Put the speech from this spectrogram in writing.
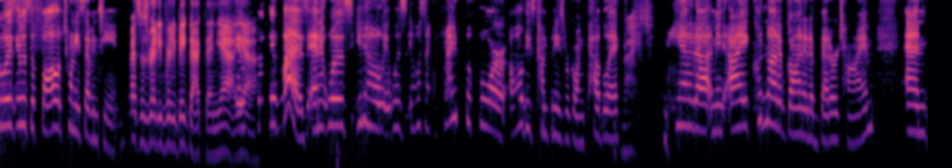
It was it was the fall of 2017. Press was ready pretty big back then. Yeah, it, yeah. It was, and it was you know it was it was like right before all these companies were going public right. in Canada. I mean, I could not have gone at a better time, and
